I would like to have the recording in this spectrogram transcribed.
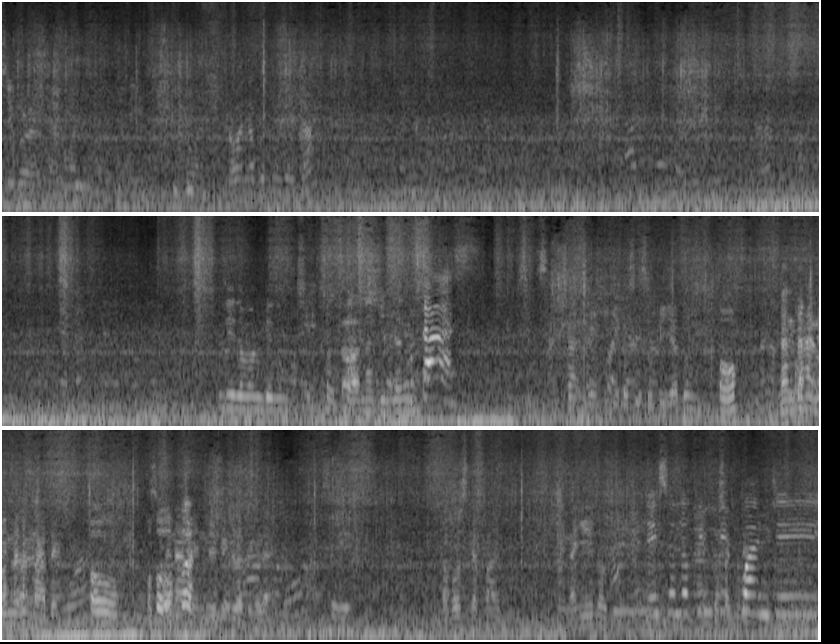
siguro sa mga Awan na po dito? Hindi naman ganun kasi sa na Gillian. Butas! Saan ka? Nahihilo si Sophia dun. Oo. Dandahanin na lang natin. Oo. Oo. Hindi natin bibigla-bigla. Sige. Tapos kapag nahilo, di... Jay, sulupin pikwan, Jay.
